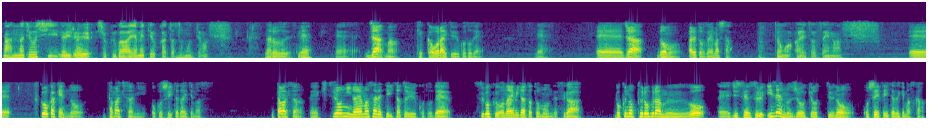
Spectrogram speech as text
まあ、あんな上司のいはいる職場は辞めてよかったと思ってます。なるほどですね。えーじゃあ、まあ、結果オーライということで、ね。えーじゃあ、どうもありがとうございました。あどうもありがとうございます。えー福岡県の玉木さんにお越しいただいてます。玉木さん、えー、喫音に悩まされていたということで、すごくお悩みだったと思うんですが、僕のプログラムを、えー実践する以前の状況っていうのを教えていただけますか？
